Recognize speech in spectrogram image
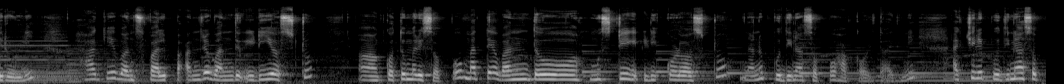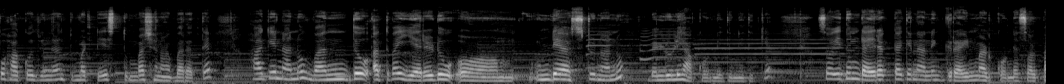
ಈರುಳ್ಳಿ, ಹಾಗೆ ಒಂದು ಸ್ವಲ್ಪ, ಅಂದರೆ ಒಂದು ಇಡಿಯಷ್ಟು ಕೊತ್ತಂಬರಿ ಸೊಪ್ಪು ಮತ್ತು ಒಂದು ಮುಷ್ಟಿ ಹಿಡ್ಕೊಳ್ಳೋಷ್ಟು ನಾನು ಪುದೀನ ಸೊಪ್ಪು ಹಾಕ್ಕೊಳ್ತಾ ಇದ್ದೀನಿ. ಆ್ಯಕ್ಚುಲಿ ಪುದೀನ ಸೊಪ್ಪು ಹಾಕೋದ್ರಿಂದ ತುಂಬ ಟೇಸ್ಟ್ ತುಂಬ ಚೆನ್ನಾಗಿ ಬರುತ್ತೆ. ಹಾಗೆ ನಾನು ಒಂದು ಅಥವಾ ಎರಡು ಉಂಡೆ ಅಷ್ಟು ನಾನು ಬೆಳ್ಳುಳ್ಳಿ ಹಾಕ್ಕೊಂಡಿದ್ದೀನಿ ಇದಕ್ಕೆ. ಸೊ ಇದನ್ನು ಡೈರೆಕ್ಟಾಗಿ ನಾನು ಗ್ರೈಂಡ್ ಮಾಡಿಕೊಂಡೆ, ಸ್ವಲ್ಪ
